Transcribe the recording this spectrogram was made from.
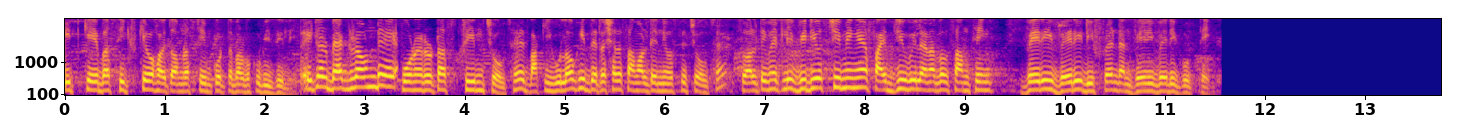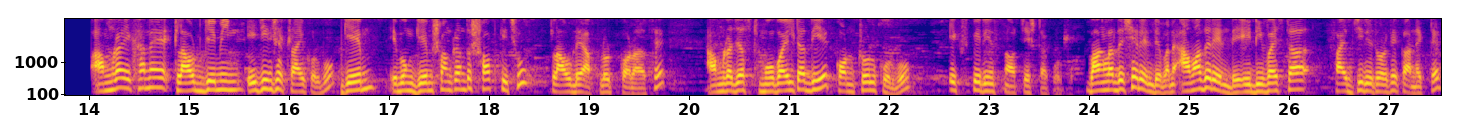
এইট কে বা সিক্স কেও হয়তো আমরা স্ট্রিম করতে পারব খুব ইজিলি এটার ব্যাকগ্রাউন্ডে পনেরোটা স্ট্রিম চলছে, বাকিগুলোও কিন্তু এটার সাথে সামালটেনিয়াসলি চলছে। সো আলটিমেটলি ভিডিও স্ট্রিমিং এ five G will enable something very very different and very very good thing আমরা এখানে ক্লাউড গেমিং এই জিনিসটা ট্রাই করব। গেম এবং গেম সংক্রান্ত সব কিছু ক্লাউডে আপলোড করা আছে। আমরা জাস্ট মোবাইলটা দিয়ে কন্ট্রোল করব এক্সপিরিয়েন্স নেওয়ার চেষ্টা করব। বাংলাদেশের এন্ডে মানে আমাদের এন্ডে এই ডিভাইসটা ফাইভ জি নেটওয়ার্কে কানেক্টেড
